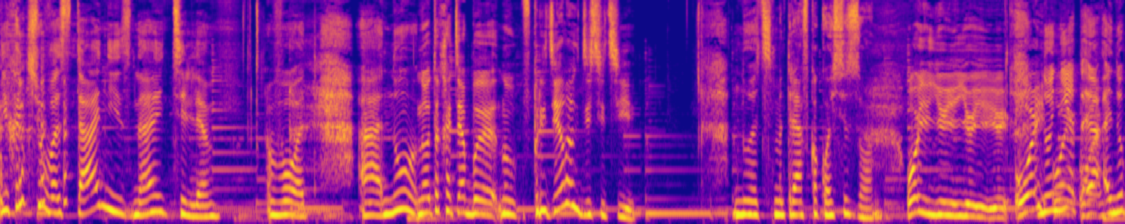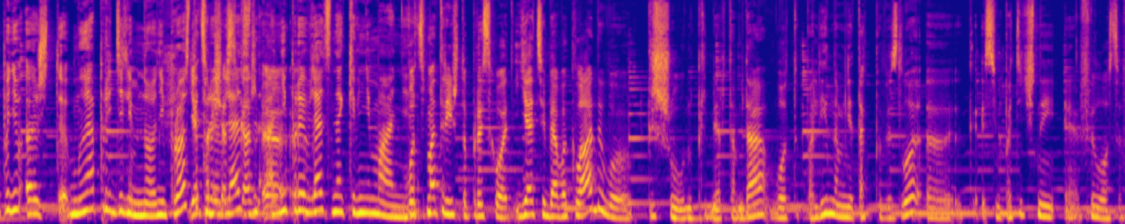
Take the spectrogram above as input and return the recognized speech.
Не хочу восстаний, знаете ли. Вот. А, ну, Но это хотя бы ну, в пределах десяти. Ну, это смотря в какой сезон. Ой-ой-ой-ой-ой. Ой, ну ой, нет, ой. А, ну, понимаешь, мы определим, но они просто Я проявляют, скажу, они э, проявляют знаки внимания. Вот смотри, что происходит. Я тебя выкладываю, пишу, например, там, да, вот, Полина, мне так повезло, э, симпатичный э, философ.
